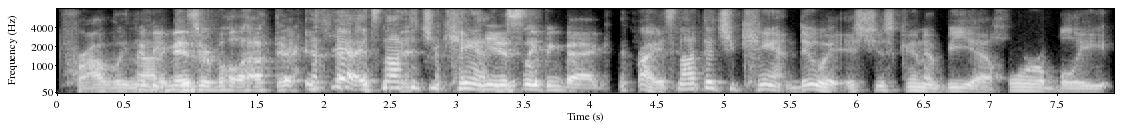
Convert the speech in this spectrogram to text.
probably not miserable good, out there. It's, yeah it's not that you can't need a sleeping bag. Right it's not that you can't do it. It's just going to be a horribly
